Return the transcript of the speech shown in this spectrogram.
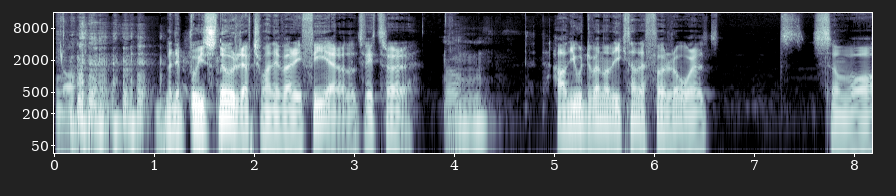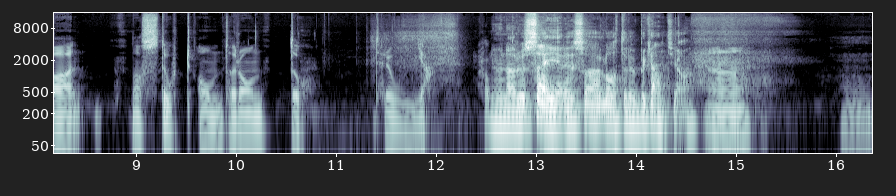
Ja, Men det får ju snurr eftersom han är verifierad och twittrare. ja. Mm. Han gjorde väl något liknande förra året som var något stort om Toronto, tror jag. Nu när du säger det så låter det bekant ja. Ja. Mm.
